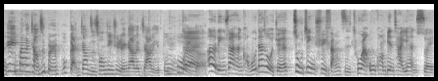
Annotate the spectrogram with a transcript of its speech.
因为一般来讲，日本人不敢这样子冲进去人家的家里，不会对的，。二零虽然很恐怖，但是我觉得住进去房子突然屋况变差也很衰。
